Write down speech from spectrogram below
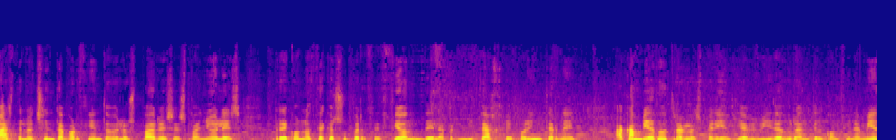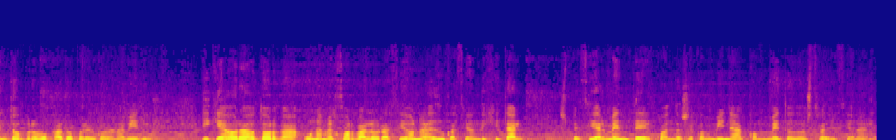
Más del 80% de los padres españoles reconoce que su percepción del aprendizaje por Internet ha cambiado tras la experiencia vivida durante el confinamiento provocado por el coronavirus y que ahora otorga una mejor valoración a la educación digital, especialmente cuando se combina con métodos tradicionales.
